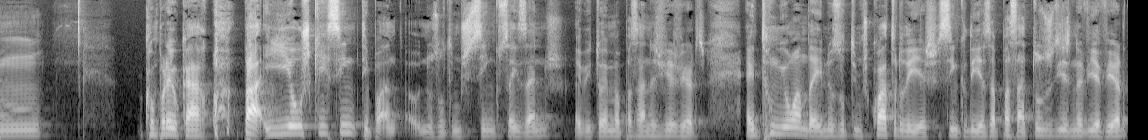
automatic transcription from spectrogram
Um, comprei o carro, pá, e eu esqueci-me, tipo, nos últimos 5, 6 anos, habituei-me a passar nas vias verdes. Então eu andei nos últimos 4 dias, 5 dias, a passar todos os dias na via verde,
